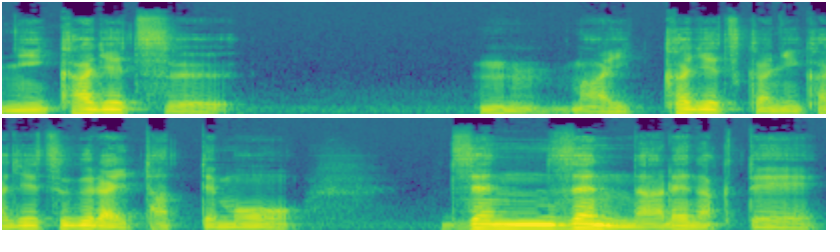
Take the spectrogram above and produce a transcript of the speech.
2ヶ月うん、まあ1ヶ月か2ヶ月ぐらい経っても全然慣れなくて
